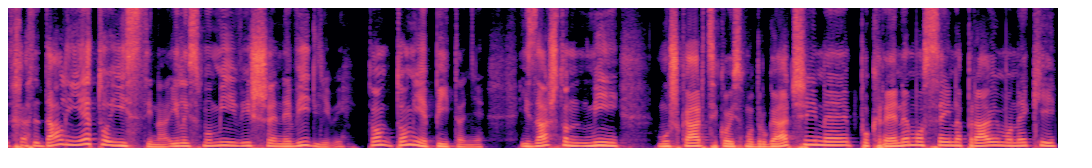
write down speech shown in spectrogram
Da li je to istina ili smo mi više nevidljivi? To, to mi je pitanje. I zašto mi muškarci koji smo drugačiji ne pokrenemo se i napravimo neki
